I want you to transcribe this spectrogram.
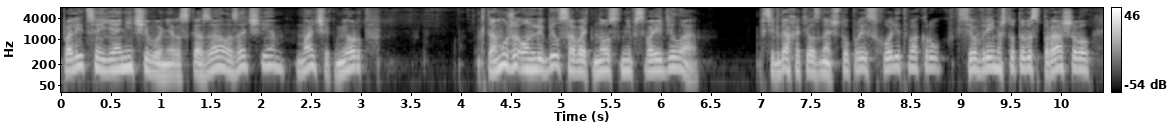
Полиции я ничего не рассказала. Зачем? Мальчик мертв. К тому же он любил совать нос не в свои дела. Всегда хотел знать, что происходит вокруг, все время что-то выспрашивал —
